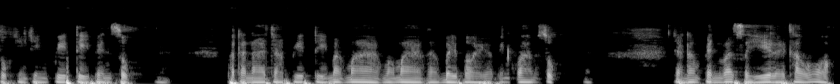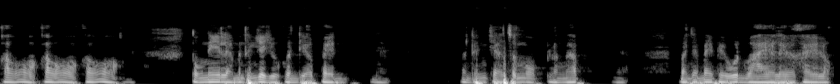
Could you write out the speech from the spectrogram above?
สุขจริง ๆ ปิติเป็นสุข พัฒนาจากปิติมากๆ มากๆบ่อยๆก็เป็นความสุขจากนั้นเป็นวสีเลยเข้าออกเข้าออกเข้าออกเข้าออก ตรงนี้แหละมันถึงจะอยู่คนเดียวเป็นมันถึงจะสงบระงับมันจะไม่ไปวุ่นวายอะไรกับใครหรอก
